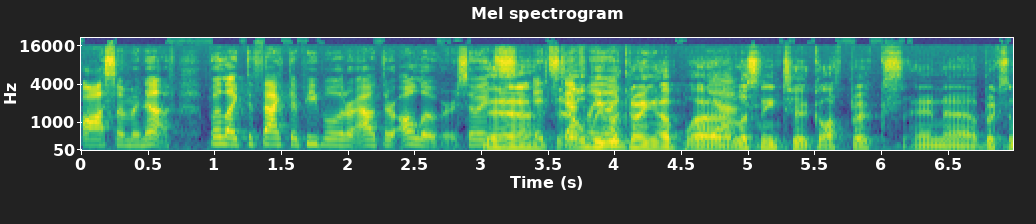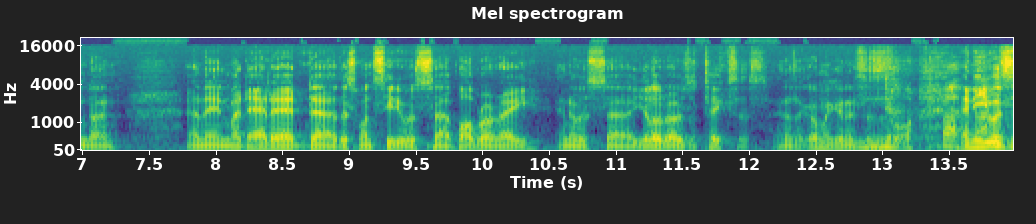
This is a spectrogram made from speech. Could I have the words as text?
awesome enough, but like the fact that people that are out there all over. So it's yeah. it's Uh, definitely we were like, growing up uh, Yeah. listening to Garth Brooks and uh, Brooks and Dunn. And then my dad had uh, this one CD was uh, Barbara Ray, and it was uh, Yellow Rose of Texas. And I was like, oh my goodness, this is all. And he was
